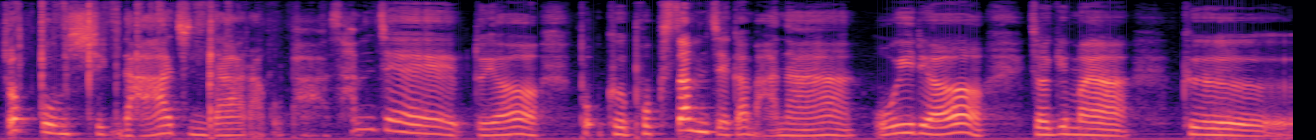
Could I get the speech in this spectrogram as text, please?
조금씩 나아진다라고 봐. 삼재도요. 그 복삼재가 많아. 오히려 저기 막 그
